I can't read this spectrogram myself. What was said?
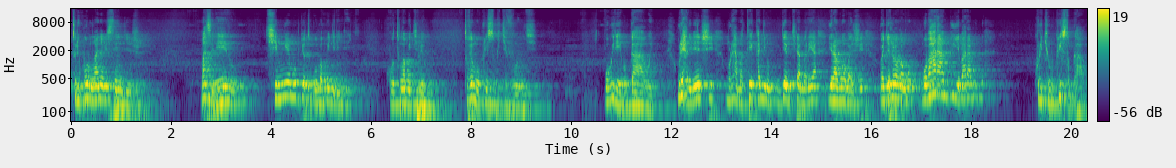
turi kubura umwanya w'isengesho. Maze rero kimwe mu byo tugomba kwigira ku butumwa bw'ikibeho tuve mu bukristo bw'ikivunge wowe ireba ubwawe. Uri hari benshi muri aya mateka nyine umubyeyi bikira mariya yaramubabaje. Bagenda bavuga ngo ngo barambwiye barambwiye kurikira ubukristo bwawe.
